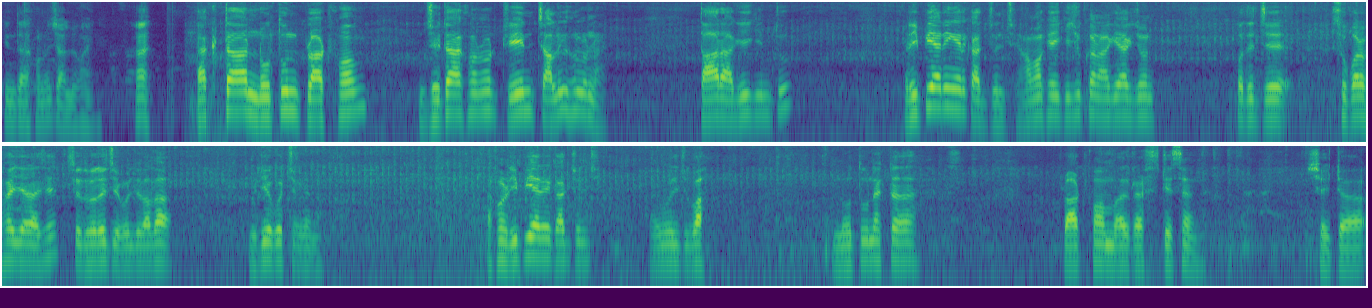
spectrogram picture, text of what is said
কিন্তু এখনও চালু হয়নি। হ্যাঁ একটা নতুন প্ল্যাটফর্ম যেটা এখনও ট্রেন চালুই হলো না, তার আগেই কিন্তু রিপেয়ারিংয়ের কাজ চলছে। আমাকে এই কিছুক্ষণ আগে একজন ওদের যে সুপারভাইজার আছে, সে ধরেছে, বলছে, দাদা ভিডিও করছেন কেন? এখন রিপেয়ারের কাজ চলছে। আমি বলছি, বাহ নতুন একটা প্ল্যাটফর্ম বা একটা স্টেশন সেইটা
